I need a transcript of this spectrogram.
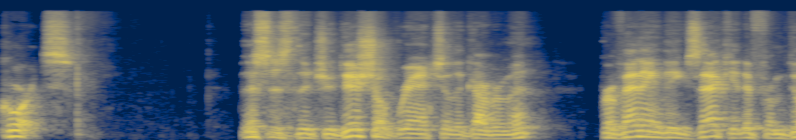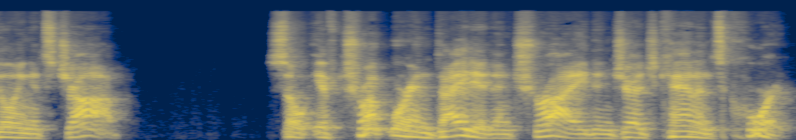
courts. This is the judicial branch of the government preventing the executive from doing its job. So if Trump were indicted and tried in Judge Cannon's court,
